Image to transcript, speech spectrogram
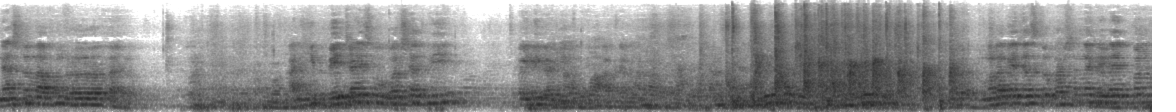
नॅशनलला आपण रनरअप राहिलो. आणि ही बेचाळीस वर्षातली पहिली घटना होती आपल्या महाराष्ट्रात मला काही जास्त भाषण नाही केलं पण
